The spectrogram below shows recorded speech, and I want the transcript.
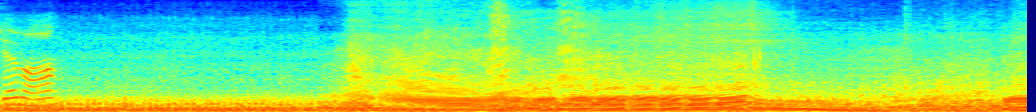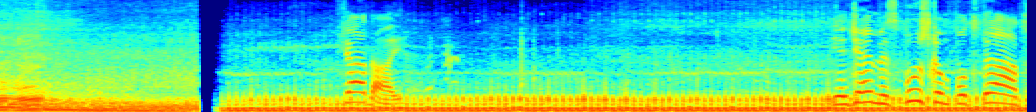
Siema. Siadaj. Jedziemy z puszką pod teatr.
